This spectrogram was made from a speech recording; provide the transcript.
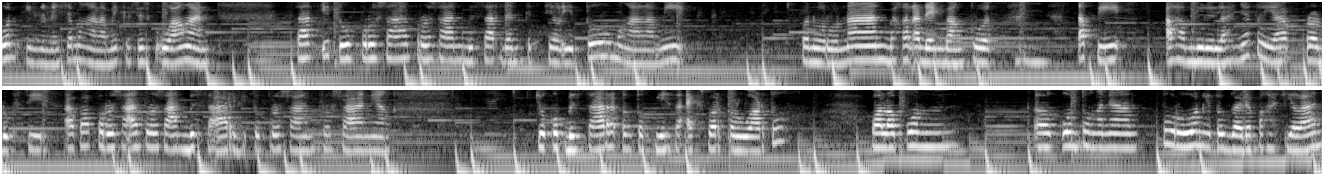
pun Indonesia mengalami krisis keuangan. Saat itu perusahaan-perusahaan besar dan kecil itu mengalami penurunan, bahkan ada yang bangkrut. Hmm. Tapi alhamdulillahnya tuh ya produksi apa perusahaan-perusahaan besar gitu, perusahaan-perusahaan yang cukup besar untuk biasa ekspor keluar tuh walaupun eh, keuntungannya turun gitu gak ada penghasilan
